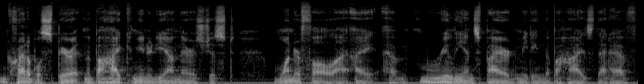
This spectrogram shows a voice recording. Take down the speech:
incredible spirit, and the Baha'i community on there is just wonderful. I, I have really inspired meeting the Baha'is that have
